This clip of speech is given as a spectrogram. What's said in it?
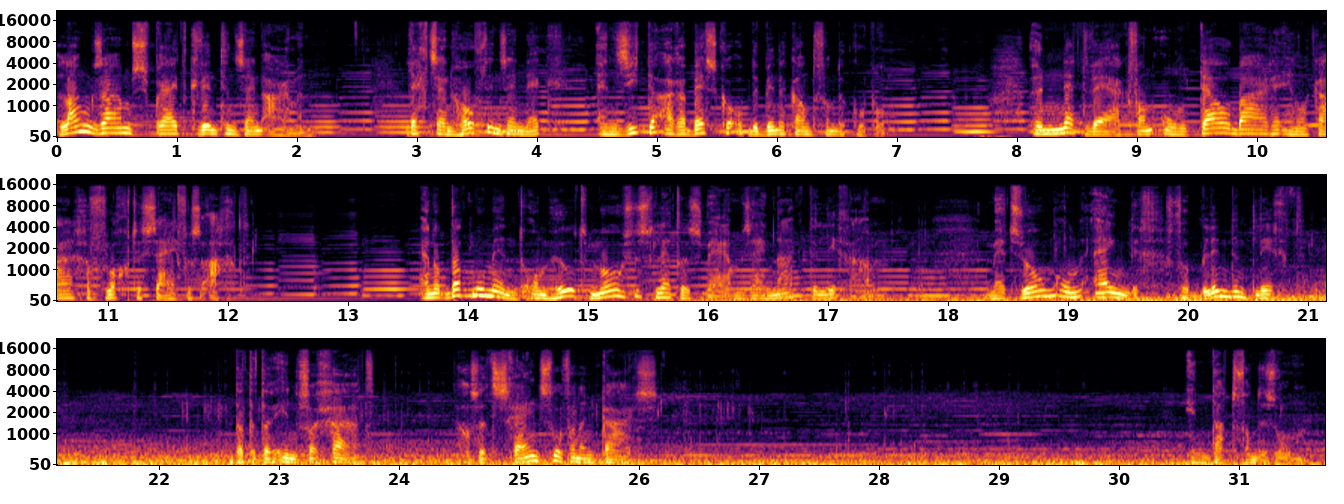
Langzaam spreidt Quinten zijn armen, legt zijn hoofd in zijn nek en ziet de arabesken op de binnenkant van de koepel. Een netwerk van ontelbare in elkaar gevlochten cijfers 8. En op dat moment omhult Mozes letterzwerm zijn naakte lichaam met zo'n oneindig, verblindend licht dat het erin vergaat als het schijnsel van een kaars dat van de zon.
